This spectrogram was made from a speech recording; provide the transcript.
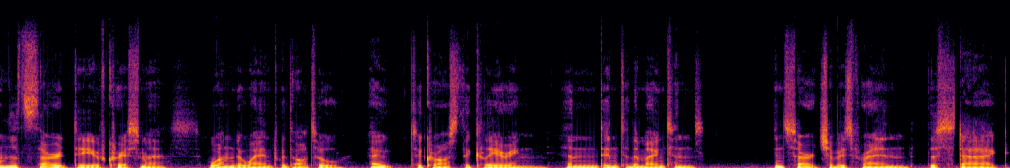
On the third day of Christmas, Wanda went with Otto out across the clearing and into the mountains in search of his friend, the stag.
